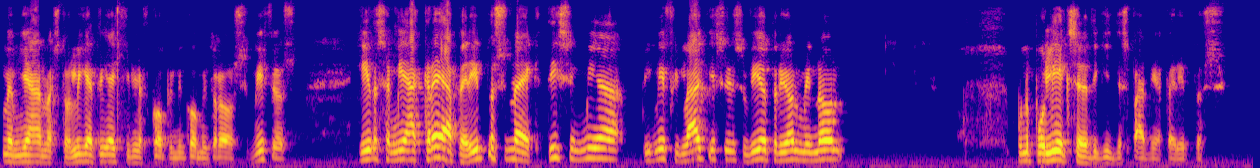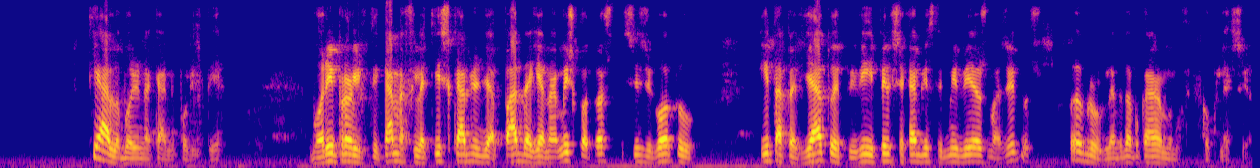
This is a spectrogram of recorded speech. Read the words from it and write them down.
με μια αναστολή, γιατί έχει λευκό ποινικό μητρό συνήθω, είδε σε μια ακραία περίπτωση να εκτίσει μια ποινή φυλάκισης δύο-τριών μηνών, που είναι πολύ εξαιρετική και σπάνια περίπτωση. Τι άλλο μπορεί να κάνει η πολιτεία; Μπορεί προληπτικά να φυλακίσει κάποιον για πάντα για να μην σκοτώσει τη σύζυγό του ή τα παιδιά του επειδή υπήρξε κάποια στιγμή βίαιος μαζί τους; Αυτό δεν προβλέπεται από κανένα νομοθετικό πλαίσιο.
